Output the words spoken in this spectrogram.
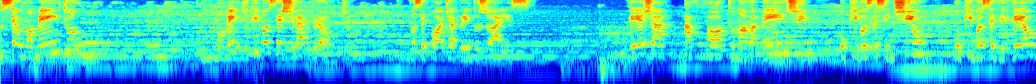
No seu momento, no momento que você estiver pronto, você pode abrir os olhos. Veja a foto novamente, o que você sentiu, o que você viveu.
